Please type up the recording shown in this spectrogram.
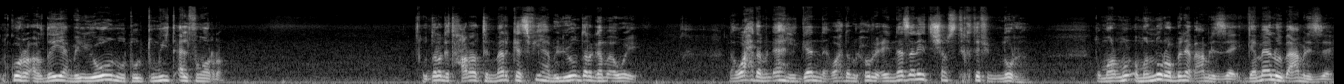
الكرة الأرضية مليون و300 ألف مرة ودرجة حرارة المركز فيها مليون درجة مئوية لو واحدة من أهل الجنة واحدة من الحور العين نزلت الشمس تختفي من نورها طب ما أمال النور ربنا يبقى عامل إزاي؟ جماله يبقى عامل إزاي؟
